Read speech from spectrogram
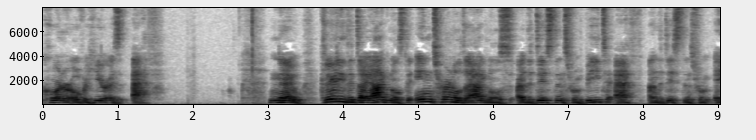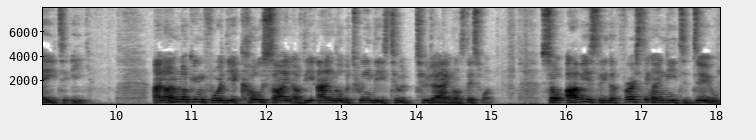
corner over here as F. Now, clearly the diagonals, the internal diagonals are the distance from B to F and the distance from A to E. And I'm looking for the cosine of the angle between these two, two diagonals, this one. So obviously the first thing I need to do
